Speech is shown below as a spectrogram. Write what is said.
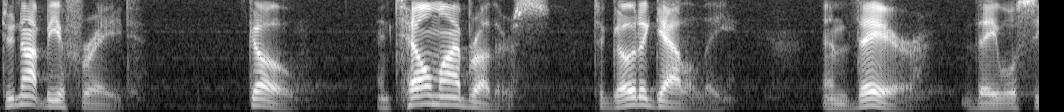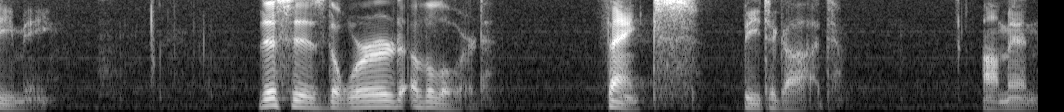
Do not be afraid. Go and tell my brothers to go to Galilee, and there they will see me. This is the word of the Lord. Thanks be to God. Amen.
